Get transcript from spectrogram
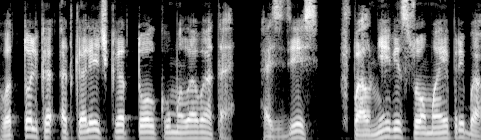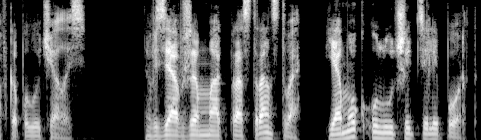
вот только от колечка толку маловато, а здесь вполне весомая прибавка получалась. Взяв же маг пространства, я мог улучшить телепорт.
